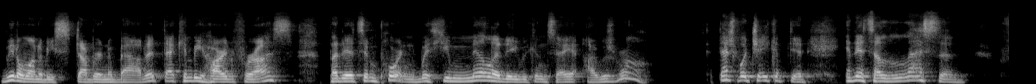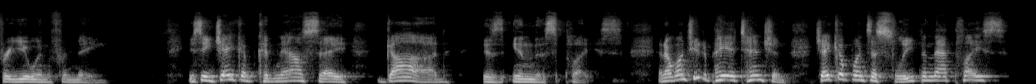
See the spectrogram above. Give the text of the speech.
we don't want to be stubborn about it. That can be hard for us, but it's important. With humility, we can say, I was wrong. That's what Jacob did. And it's a lesson for you and for me. You see, Jacob could now say, God is in this place. And I want you to pay attention. Jacob went to sleep in that place,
